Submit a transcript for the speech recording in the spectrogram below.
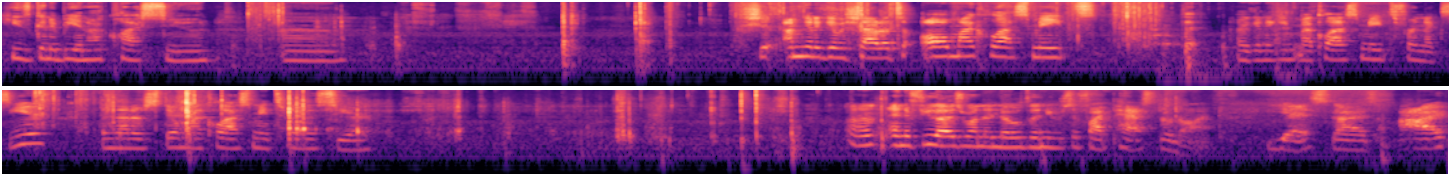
He's gonna be in our class soon. Um, I'm gonna give a shout out to all my classmates that are gonna keep my classmates for next year and that are still my classmates for this year. Um, and if you guys want to know the news if I passed or not. Yes, guys, I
